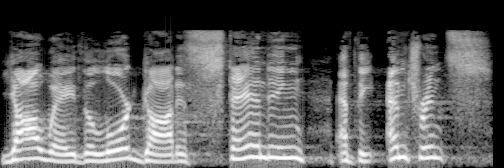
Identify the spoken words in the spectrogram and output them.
Yahweh, the Lord God, is standing at the entrance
